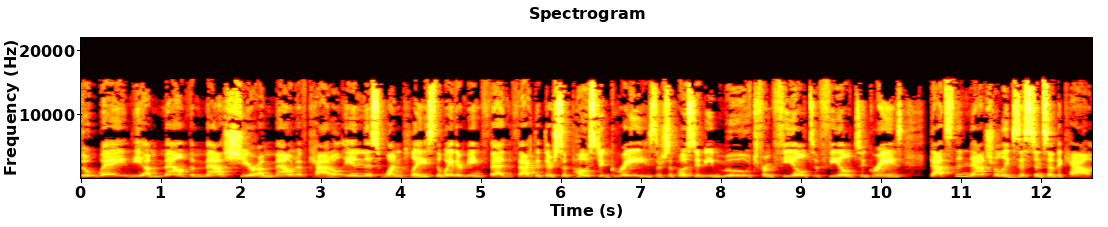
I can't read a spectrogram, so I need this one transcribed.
the way the amount, the mass sheer amount of cattle in this one place, the way they're being fed, the fact that they're supposed to graze, they're supposed to be moved from field to field to graze. That's the natural existence of the cow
